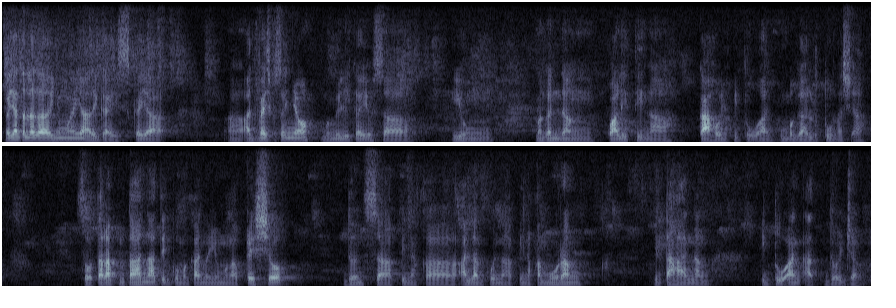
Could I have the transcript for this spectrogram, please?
ganyan talaga yung mangyayari guys. Kaya, ah, advice ko sa inyo, bumili kayo sa yung magandang quality na kahoy ng pintuan. Kumbaga, luto na siya. So, tara, puntahan natin kung magkano yung mga presyo doon sa pinaka, alam ko na pinakamurang pintahan ng pintuan at door jamb.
